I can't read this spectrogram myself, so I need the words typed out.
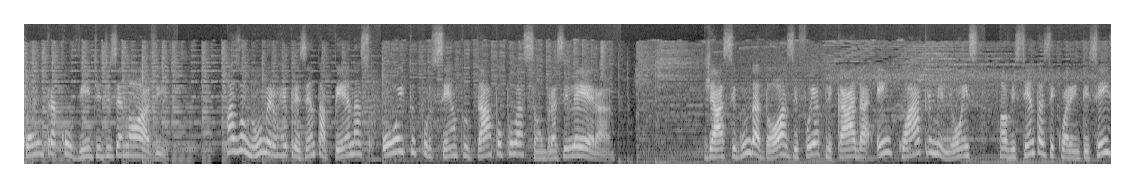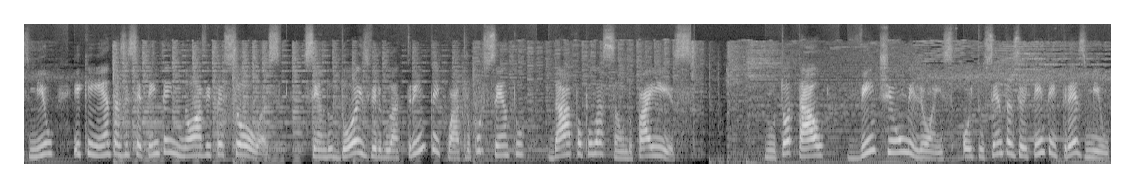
contra a Covid-19. Mas o número representa apenas 8% da população brasileira. Já a segunda dose foi aplicada em 4 milhões 946.579 pessoas, sendo 2,34% da população do país. No total, 21 milhões 883 mil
